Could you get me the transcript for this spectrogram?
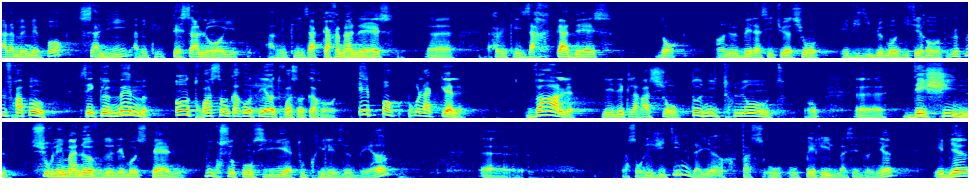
à la même époque, s'allie avec les Thessaloïs, avec les Acarnanes, euh, avec les Arcades. Donc, en Eubée, la situation est visiblement différente. Le plus frappant, c'est que même en 341-340, époque pour laquelle valent les déclarations tonitruantes hein, euh, d'Échine sur les manœuvres de Démosthène pour se concilier à tout prix les Eubéens, de façon légitime d'ailleurs, face au, péril macédonien, eh bien,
